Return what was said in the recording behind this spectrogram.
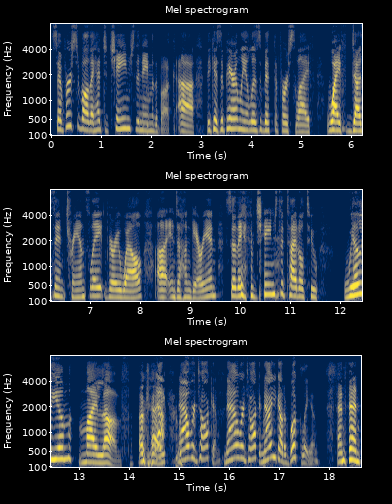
So first of all, they had to change the name of the book uh, because apparently Elizabeth the First Life wife doesn't translate very well uh, into Hungarian. So they have changed the title to William My Love. Okay. Yeah, now we're talking. Now we're talking. Now you got a book, Lian. And then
